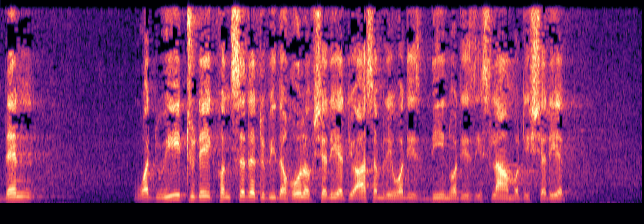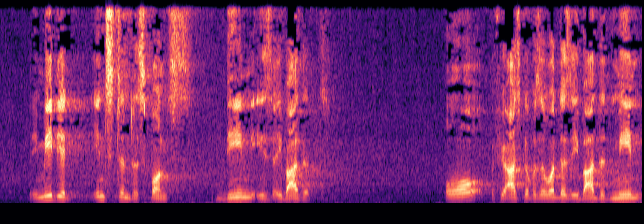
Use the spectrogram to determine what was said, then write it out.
then what we today consider to be the whole of Shariat, you ask somebody what is Deen, what is Islam, what is Shariat, immediate instant response, Deen is Ibadat. Or if you ask a person what does ibadat mean,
